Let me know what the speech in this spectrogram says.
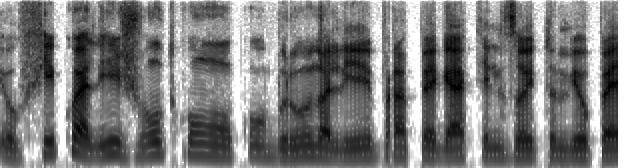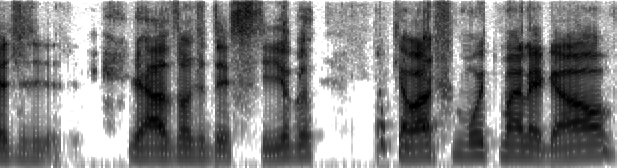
eu fico ali junto com, com o Bruno ali para pegar aqueles 8 mil pés de, de razão de descida, que eu acho muito mais legal.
